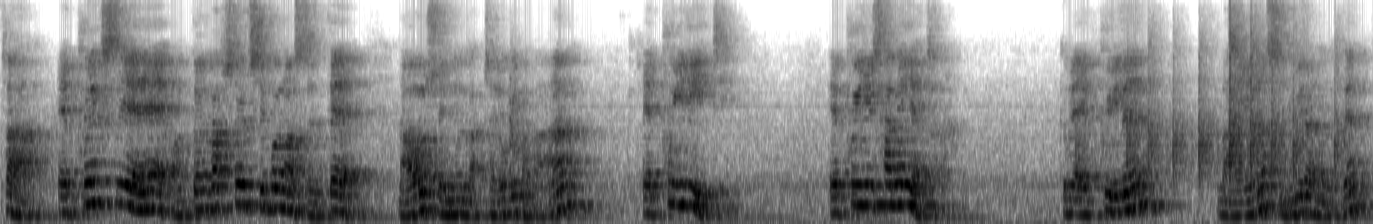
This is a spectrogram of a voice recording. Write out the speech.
자, fx에 어떤 값을 집어넣었을 때 나올 수 있는 값. 자, 여기 봐봐. f1이 있지. f1이 3a였잖아. 그러면 f1은 마이너스 6이라는 거거든.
